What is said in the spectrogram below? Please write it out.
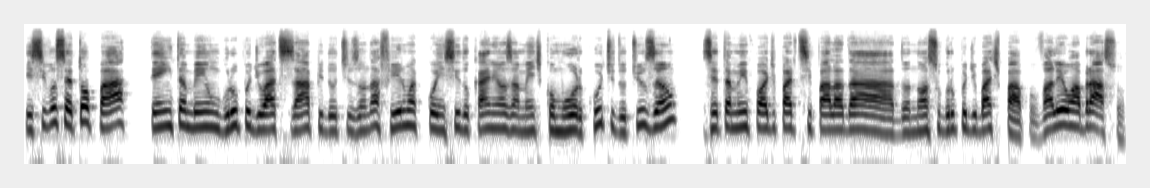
E se você topar, tem também um grupo de WhatsApp do Tiozão da Firma, conhecido carinhosamente como Orkut do Tiozão. Você também pode participar lá da, do nosso grupo de bate-papo. Valeu, um abraço!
